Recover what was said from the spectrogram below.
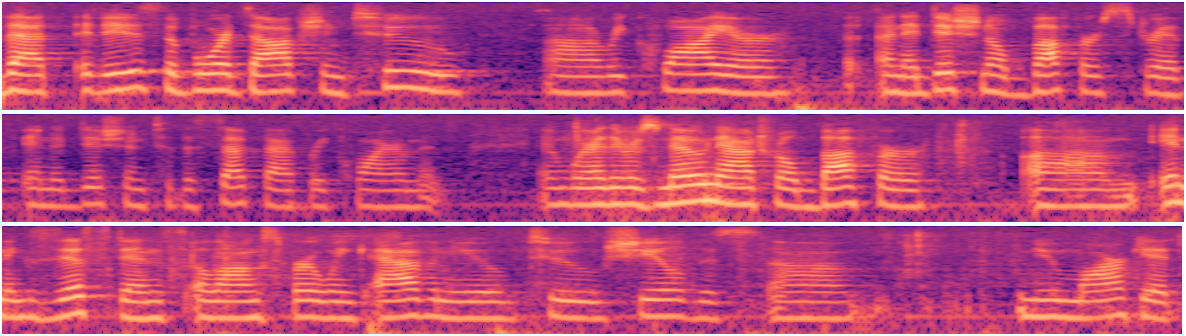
That it is the board's option to uh, require an additional buffer strip in addition to the setback requirements. And where there is no natural buffer um, in existence along Spurwink Avenue to shield this um, new market,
